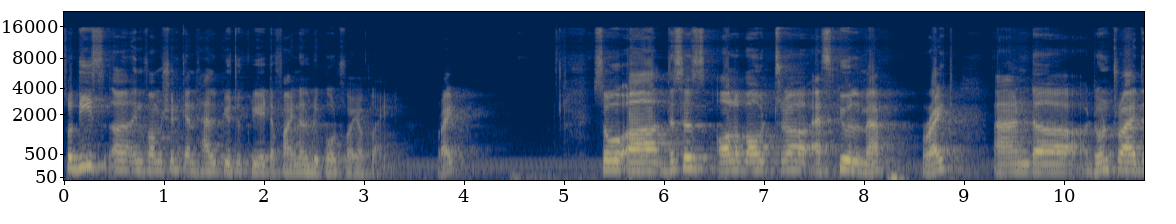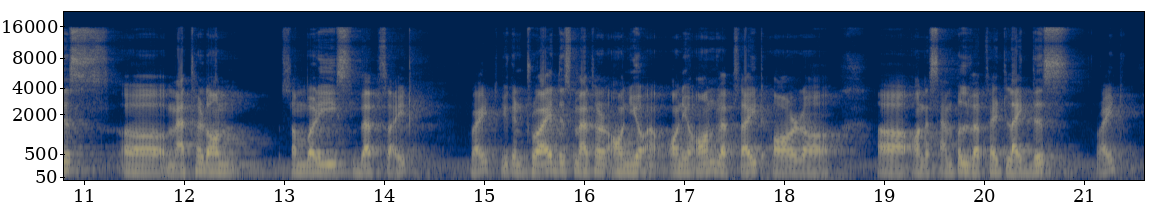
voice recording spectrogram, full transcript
so these uh, information can help you to create a final report for your client right? So uh, this is all about uh, SQL map right? And uh, don't try this uh, method on somebody's website right? You can try this method on your on your own website or uh, on a sample website like this right?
